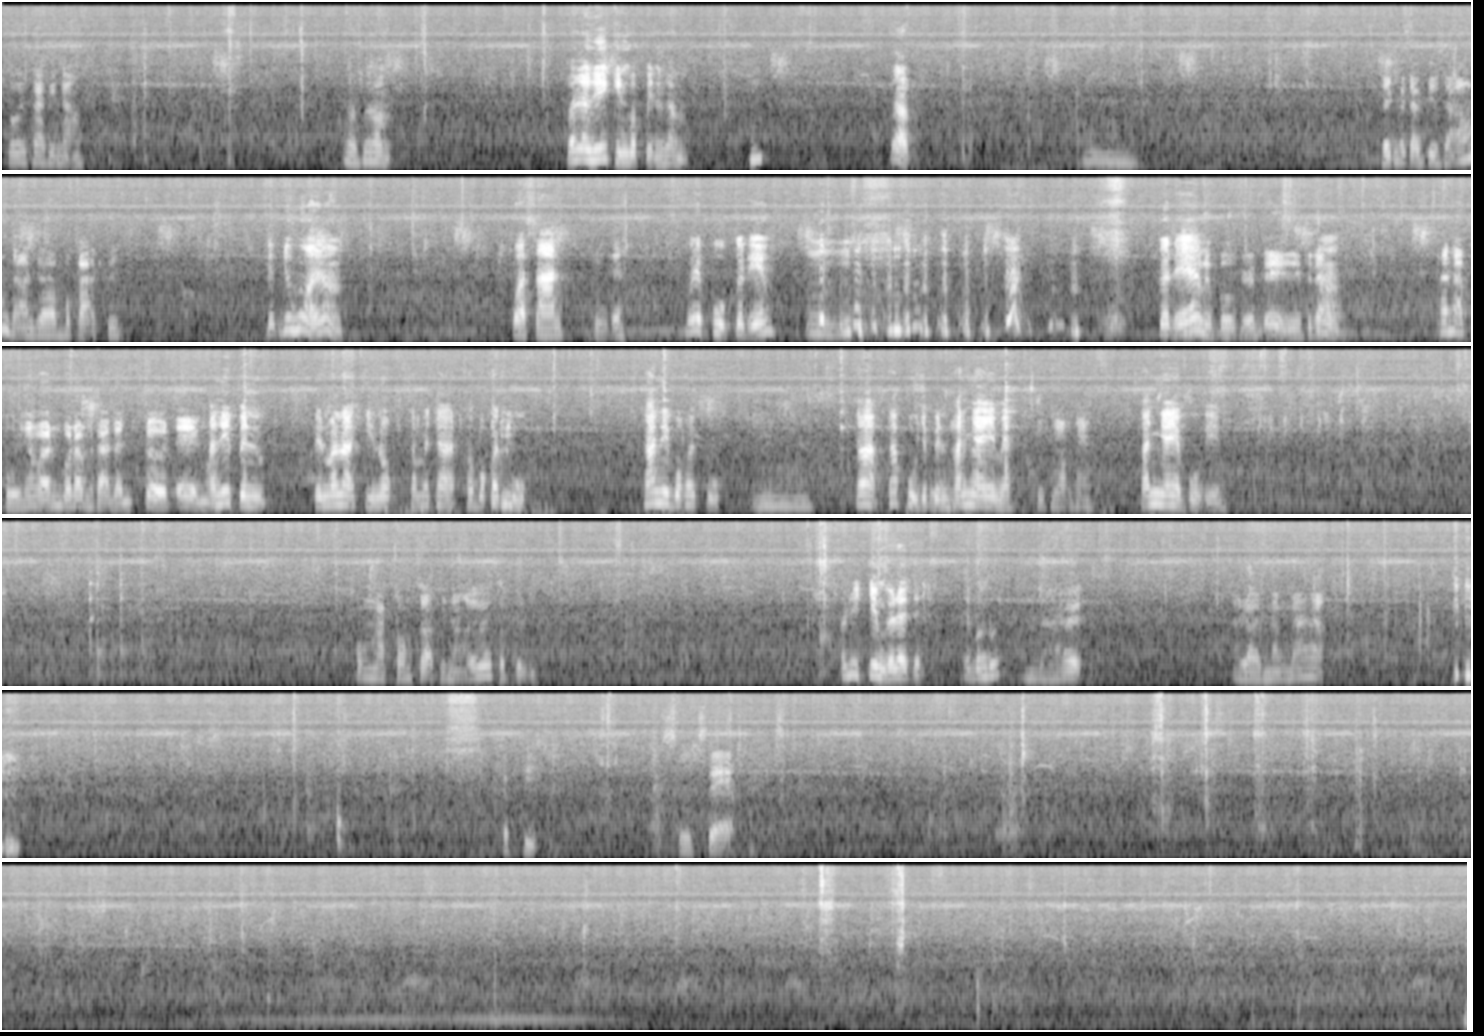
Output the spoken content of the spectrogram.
โอ้ยค่ะพี่น้องเอาเพื่อนวันอันนี้กินบ่เป็นแล้วแบบเห็นเขาจะกินซะอ้าวจะอันจะบกล้ากินเด็บอยุ่หัวเนาะกวาดสารถูกเองไม่ได้ปลูกเกิดเองอืม เกิดเองไม่ได้ปลูกเองเองพี่น้องอืมท่านทับผูยังวันบ่ธรรมศาสตร์ดันเกิดเองอันนี้เป็นเป็นมะละขีนกธรรมชาติ เขาบ่ค่อยปลูกถ้านี่บ่ค่อยปลูก อืมถ้าถ้าปลูกจะเป็นพันธุ์ใหญ่ไหมชุดเนาะแท้พันธุ์ใหญ่อะปลูกเอง ของหมักของเจาะพี่น้องเอ้ยขอบคุณอันนี้จิ้มก็ได้แต่ให้เบิ่งดูได้ อร่อยมากมากกะปิสูตรแสบ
